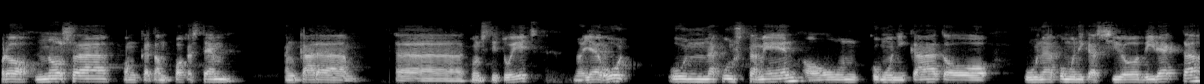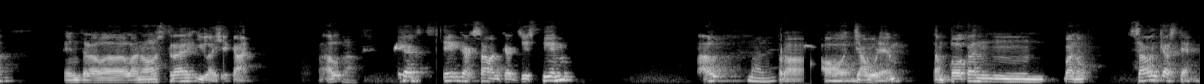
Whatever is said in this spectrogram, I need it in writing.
Però no s'ha, com que tampoc estem encara eh, constituïts, no hi ha hagut un acostament o un comunicat o una comunicació directa entre la, la nostra i la GECAN. Val? Clar. Sé que, sé que saben que existim, val? Vale. però ja veurem. Tampoc en... Bueno, saben que estem,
